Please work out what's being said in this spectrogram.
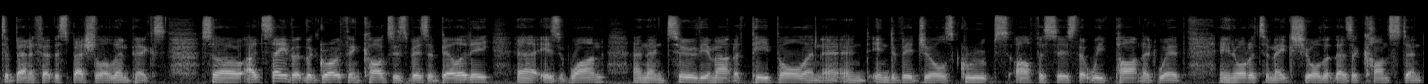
to benefit the Special Olympics. So I'd say that the growth in COGS' visibility is one, and then two, the amount of people and, and individuals, groups, offices that we've partnered with in order to make sure that there's a constant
